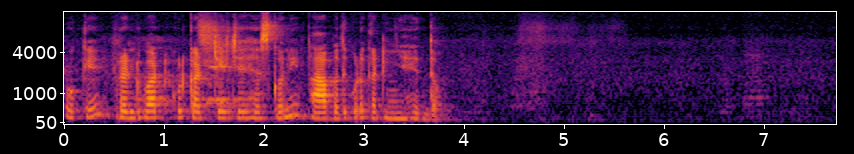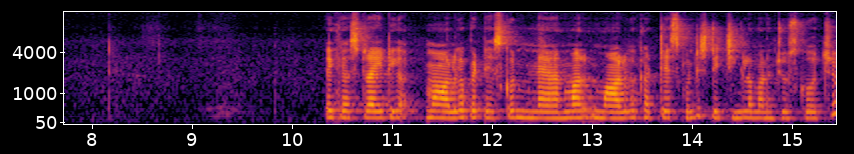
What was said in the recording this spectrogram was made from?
ఓకే ఫ్రంట్ పార్ట్ కూడా కట్ చేసేసుకొని పాపది కూడా కటింగ్ చేసేద్దాం. ఇక స్ట్రైట్గా మామూలుగా పెట్టేసుకొని నార్మల్ మామూలుగా కట్ చేసుకుంటే స్టిచ్చింగ్లో మనం చూసుకోవచ్చు.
